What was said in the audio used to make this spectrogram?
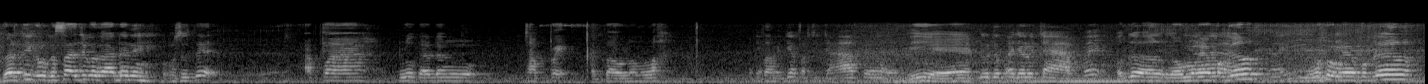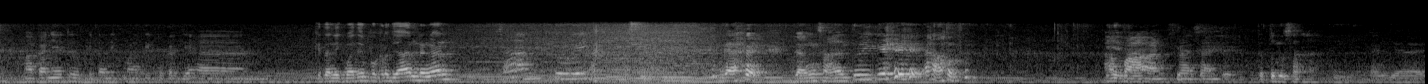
Berarti kalau kesal juga nggak ada nih. Maksudnya apa lu kadang capek atau lelah? Ya kerja pasti capek lah. Iya. Duduk aja lu capek. Pegel ngomongnya Ya, pegel. Nah iya. ngomongnya pegel. Makanya itu kita nikmati pekerjaan. Kita nikmati pekerjaan dengan santuy. Enggak jangan santuy ke apa. Apaan? Perasaan tuh ketulusan hati anjay.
